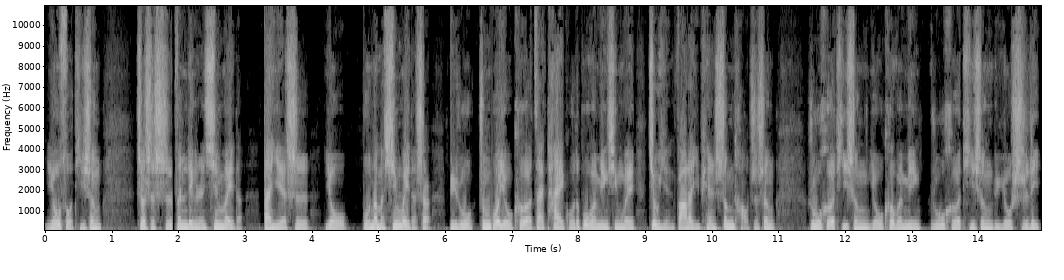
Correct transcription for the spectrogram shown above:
有所提升，这是十分令人欣慰的。但也是有不那么欣慰的事儿，比如中国游客在泰国的不文明行为，就引发了一片声讨之声。如何提升游客文明？如何提升旅游实力？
